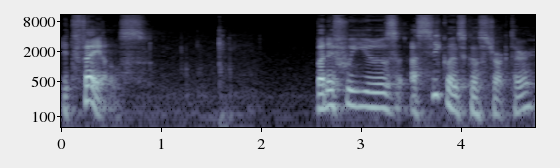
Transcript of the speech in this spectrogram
It fails, But if we use a sequence constructor,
